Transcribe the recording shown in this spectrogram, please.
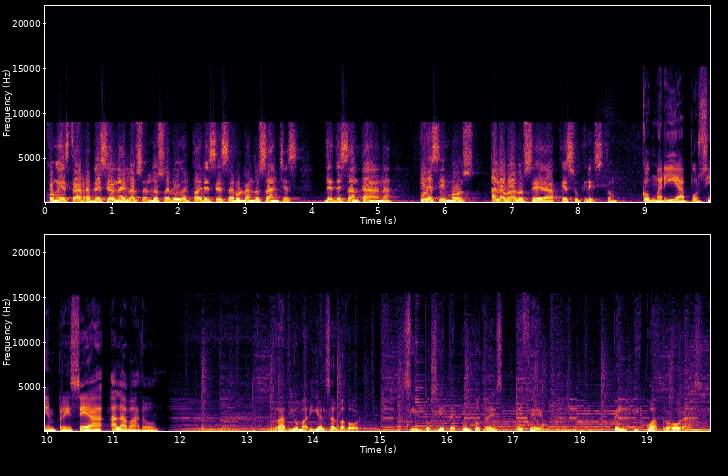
Con estas reflexiones los, saluda el Padre César Orlando Sánchez desde Santa Ana y decimos, alabado sea Jesucristo. Con María por siempre sea alabado. Radio María El Salvador, 107.3 FM, 24 horas.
